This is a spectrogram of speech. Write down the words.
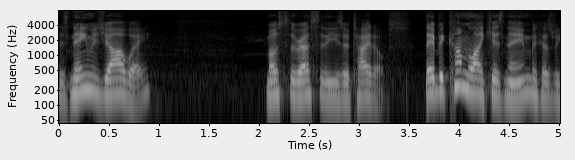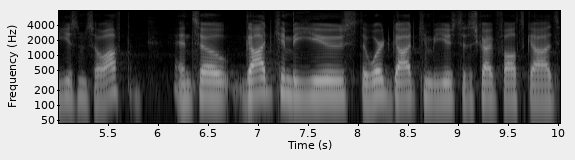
His name is Yahweh. Most of the rest of these are titles. they become like his name because we use them so often. And so God can be used, the word God can be used to describe false gods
